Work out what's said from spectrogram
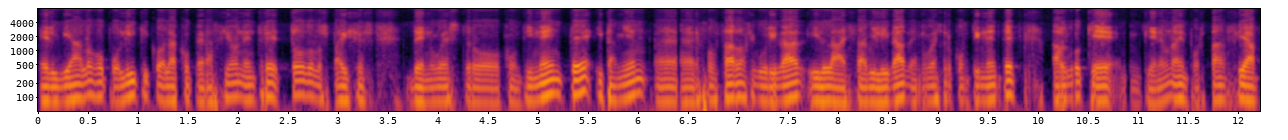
el diálogo político, la cooperación entre todos los países de nuestro continente y también eh, reforzar la seguridad y la estabilidad de nuestro continente, algo que tiene una importancia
